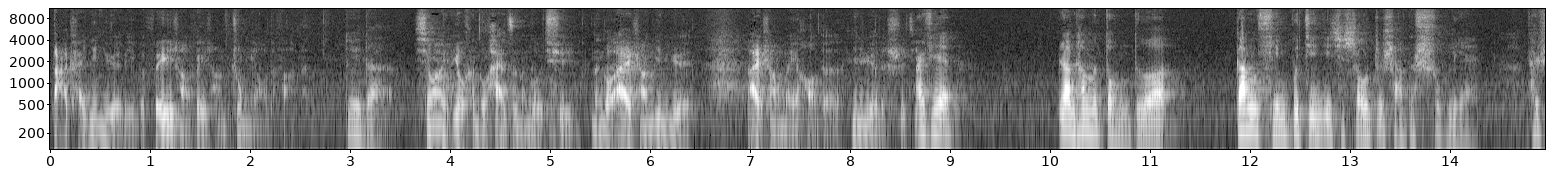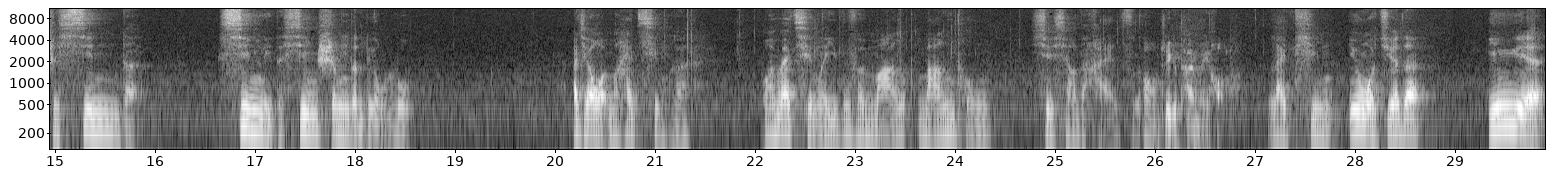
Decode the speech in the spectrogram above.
打开音乐的一个非常非常重要的法门。对的，希望有很多孩子能够去，能够爱上音乐，爱上美好的音乐的世界。而且，让他们懂得，钢琴不仅仅是手指上的熟练，它是心的，心里的心声的流露。而且我们还请了。我们还请了一部分盲盲童学校的孩子哦，这个太美好了，来听，因为我觉得音乐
